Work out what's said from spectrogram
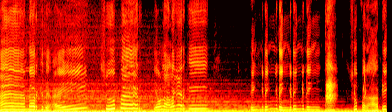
ஆ, அந்த இருக்குது ஐ சூப்பர் எவ்வளோ அழகா இருக்கு டிங் டிங் டிங் டிங் டிங் சூப்பர் அப்படியே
